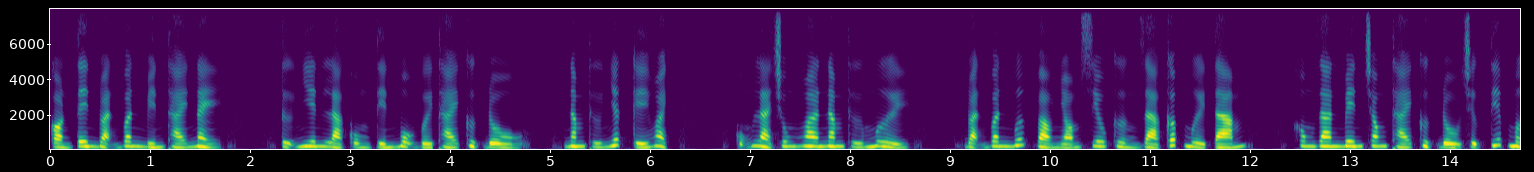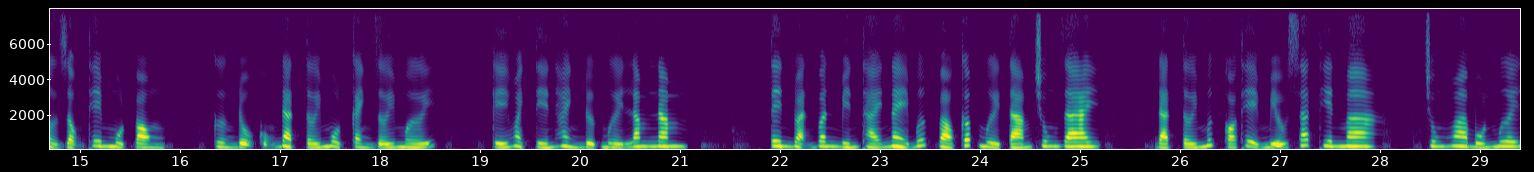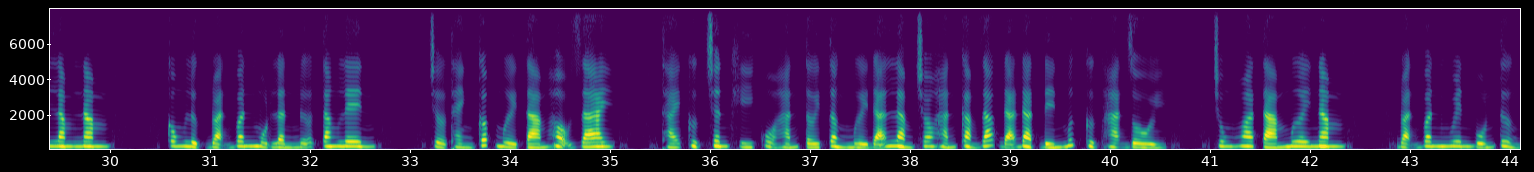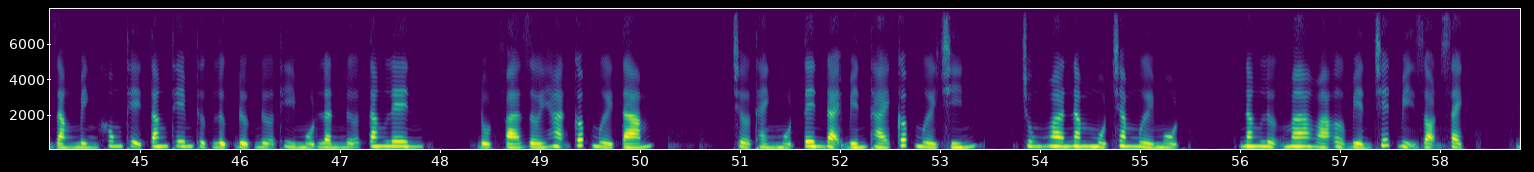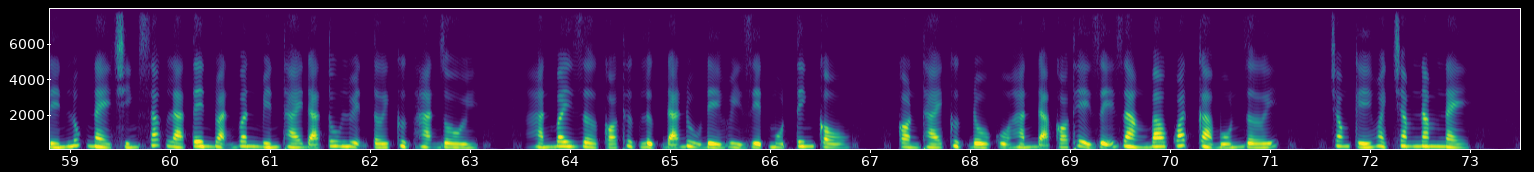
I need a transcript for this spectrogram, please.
Còn tên đoạn vân biến thái này, tự nhiên là cùng tiến bộ với thái cực đồ. Năm thứ nhất kế hoạch, cũng là Trung Hoa năm thứ 10. Đoạn vân bước vào nhóm siêu cường giả cấp 18. Không gian bên trong thái cực đồ trực tiếp mở rộng thêm một vòng. Cường độ cũng đạt tới một cảnh giới mới. Kế hoạch tiến hành được 15 năm. Tên đoạn vân biến thái này bước vào cấp 18 trung giai. Đạt tới mức có thể miễu sát thiên ma. Trung Hoa 45 năm. Công lực đoạn vân một lần nữa tăng lên. Trở thành cấp 18 hậu giai. Thái cực chân khí của hắn tới tầng 10 đã làm cho hắn cảm giác đã đạt đến mức cực hạn rồi. Trung Hoa 80 năm. Đoạn vân nguyên vốn tưởng rằng mình không thể tăng thêm thực lực được nữa thì một lần nữa tăng lên. Đột phá giới hạn cấp 18. Trở thành một tên đại biến thái cấp 19. Trung Hoa năm 111. Năng lượng ma hóa ở biển chết bị dọn sạch. Đến lúc này chính xác là tên đoạn vân biến thái đã tu luyện tới cực hạn rồi. Hắn bây giờ có thực lực đã đủ để hủy diệt một tinh cầu. Còn thái cực đồ của hắn đã có thể dễ dàng bao quát cả bốn giới. Trong kế hoạch trăm năm này,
